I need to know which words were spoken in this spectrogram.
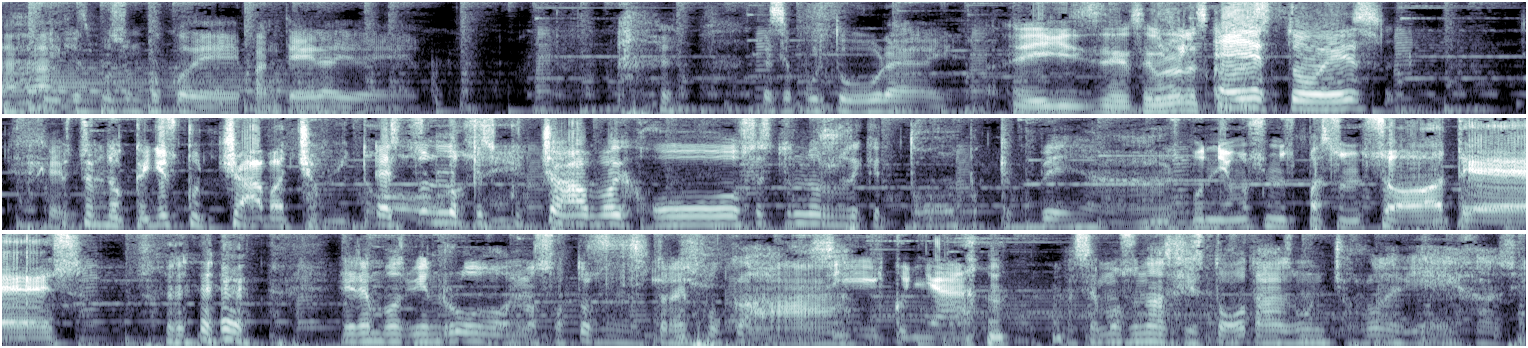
Ajá. Y les puse un poco de Pantera y de, de Sepultura. Y... Y se- seguro les Esto es... Esto es lo que yo escuchaba, chavito. Esto es lo que escuchaba, hijos. Esto no es reggaetón, para que Nos vean. poníamos unos pasonzotes. Éramos bien rudos nosotros en nuestra época. Sí, cuña. Hacemos unas fiestotas, un chorro de viejas y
